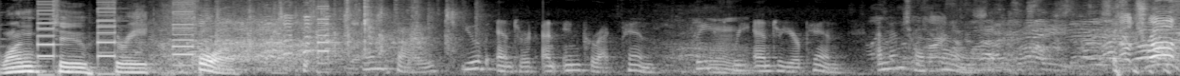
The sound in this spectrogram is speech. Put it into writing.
one, two, three, four. I'm sorry, you have entered an incorrect PIN. Please Hmm. re-enter your PIN and then press pound. Spell Trump!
